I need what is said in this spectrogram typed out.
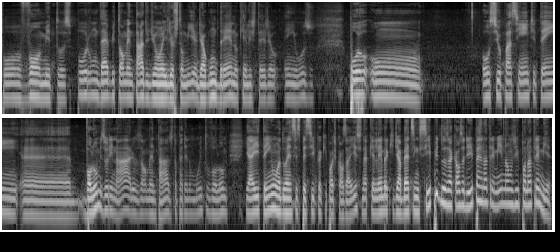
por vômitos, por um débito aumentado de uma ileostomia, de algum dreno que ele esteja em uso, por um ou se o paciente tem é, volumes urinários aumentados, está perdendo muito volume, e aí tem uma doença específica que pode causar isso, né? Porque lembra que diabetes insípidos é causa de hipernatremia e não de hiponatremia.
